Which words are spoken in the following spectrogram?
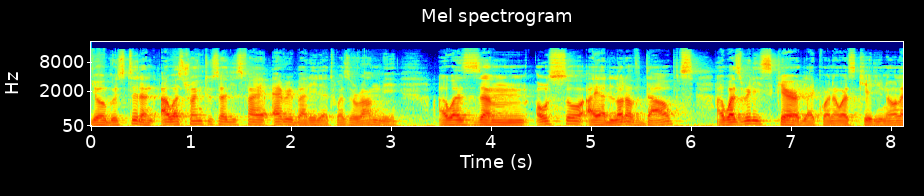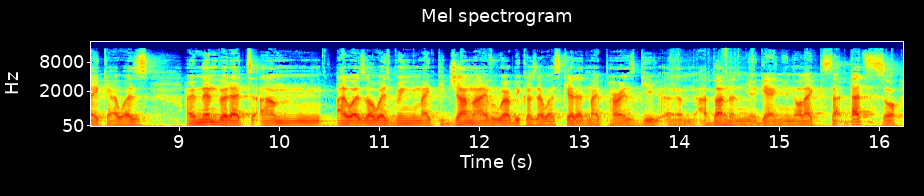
you're a good student. I was trying to satisfy everybody that was around me. I was um, also I had a lot of doubts. I was really scared, like when I was kid. You know, like I was I remember that um, I was always bringing my pajama everywhere because I was scared that my parents give um, abandon me again. You know, like so that's so.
